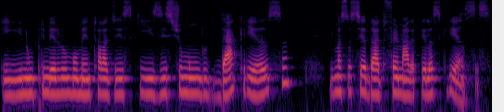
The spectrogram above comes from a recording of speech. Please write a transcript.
e num primeiro momento ela diz que existe o um mundo da criança e uma sociedade formada pelas crianças.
